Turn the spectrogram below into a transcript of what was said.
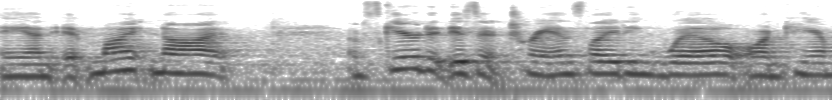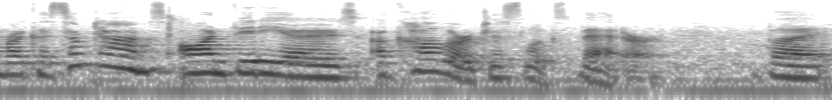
And it might not, I'm scared it isn't translating well on camera because sometimes on videos, a color just looks better. But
